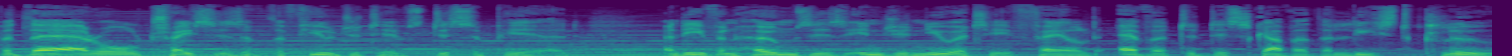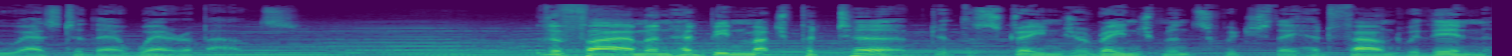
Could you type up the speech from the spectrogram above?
but there all traces of the fugitives disappeared, and even Holmes's ingenuity failed ever to discover the least clue as to their whereabouts. The firemen had been much perturbed at the strange arrangements which they had found within,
